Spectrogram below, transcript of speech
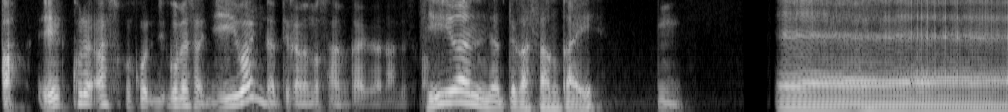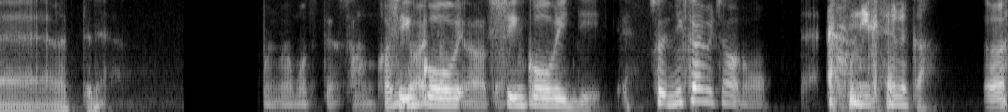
あ、え、これ、あ、そっか、これ、ごめんなさい、G1 になってからの3回目は何ですか ?G1 になってから3回？うん。えー、待ってね。今思ってたよ、3回目進行進行ウィンディ。それ2回目ちゃうの？2回目かうん。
